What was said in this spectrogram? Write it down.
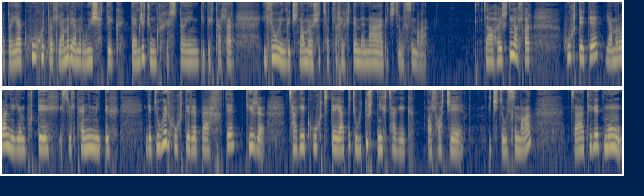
одоо яг хүүхэд бол ямар ямар үе шатыг дамжиж өнгөрөх ёстой юм гэдэг талаар илүү ингэж ном уншиж судлах хэрэгтэй байна гэж зөвлөсөн байгаа. За хоёрт нь болохоор хүүхдээтэй ямарваа нэг юм бүтээх эсвэл танин мэдэх ингээ зүгээр хүүхдэрээ байх тий тэр цагийг хүүхдтэй ядаж өдөрт нэг цагийг олгооч ээ гэж зөвлөсөн байгаа. За тэгээд мөн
